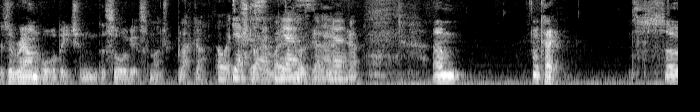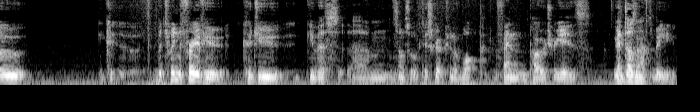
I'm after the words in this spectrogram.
is around Waterbeach, and the soil gets much blacker. Oh, it's Yes, straight yeah, yes, yeah, yeah. yeah, yeah. Um, okay, so c- between the three of you, could you give us um, some sort of description of what Fen poetry is? It doesn't have to be.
